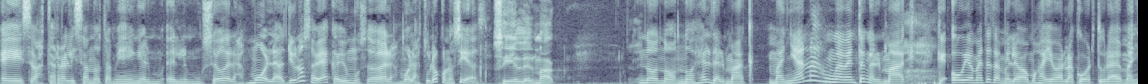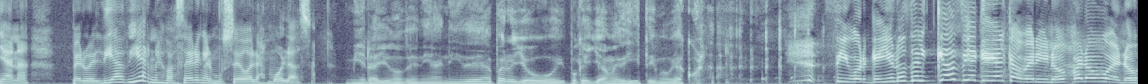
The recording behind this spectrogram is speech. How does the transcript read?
Eh, se va a estar realizando también en el, en el Museo de las Molas. Yo no sabía que había un Museo de las Molas. ¿Tú lo conocías? Sí, el del Mac. No, no, no es el del MAC. Mañana es un evento en el MAC, que obviamente también le vamos a llevar la cobertura de mañana, pero el día viernes va a ser en el Museo de las Molas. Mira, yo no tenía ni idea, pero yo voy, porque ya me dijiste y me voy a colar. Sí, porque yo no sé el qué hacía aquí en el camerino, pero bueno,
